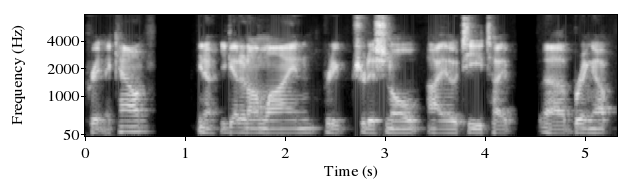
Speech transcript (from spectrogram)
create an account. You know, you get it online, pretty traditional IoT type uh, bring up,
